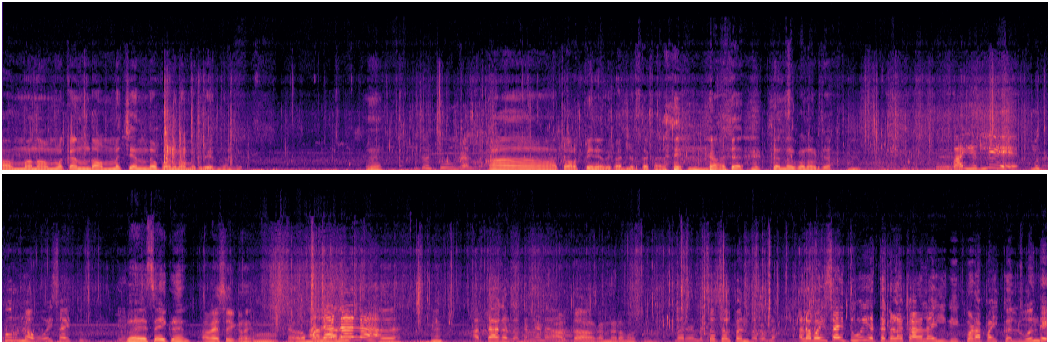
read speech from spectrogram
അമ്മ നമുക്ക് എന്തോ അമ്മച്ചി എന്തോ പണി നമുക്ക് തരുന്നുണ്ട്. ഏ? ಹಾ ಚೊರಪ್ಪೇನೆ ಅದು ಕಡ್ಲಿಡ್ತಕ್ಕ ಚೆನ್ನಾಗಿ ನೋಡ್ದ. ಇರ್ಲಿ. ಮುತ್ಕೂರು ನಾವು ವಯಸ್ಸಾಯ್ತು. ವಯಸ್ಸ ಈ ಕಡೆ ವಯಸ್ಸ ಈ ಕಡೆ ಅರ್ಥ ಆಗಲ್ವಾ ಕನ್ನಡ? ಅರ್ಥ ಕನ್ನಡ ಬರಲ್ಲ. ಸ್ವಲ್ಪ ಸ್ವಲ್ಪ ಬರಲ್ಲ. ಅಲ್ಲ ವಯಸ್ಸಾಯ್ತು ಎತ್ತಗಳ ಕಾಲ ಇಲ್ಲಿಗೆ ಕೊಡಪ್ಪ ಈ ಕಲ್ಲು ಒಂದೇ.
